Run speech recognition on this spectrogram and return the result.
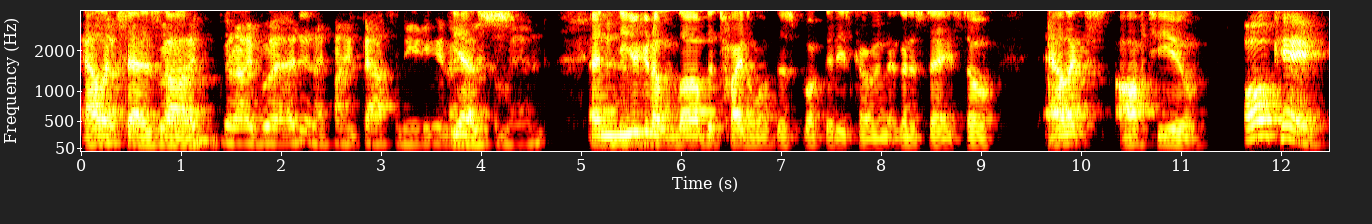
Alex has. read, Um, that I've read and I find fascinating and Yes. I recommend. And you're going to love the title of this book that he's coming. I'm going to say. So, Alex, off to you. Okay.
